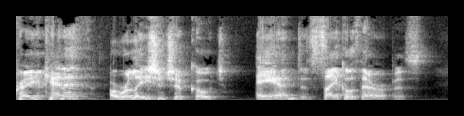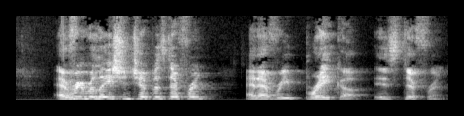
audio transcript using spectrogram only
Craig Kenneth, a relationship coach and a psychotherapist. Every relationship is different and every breakup is different.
